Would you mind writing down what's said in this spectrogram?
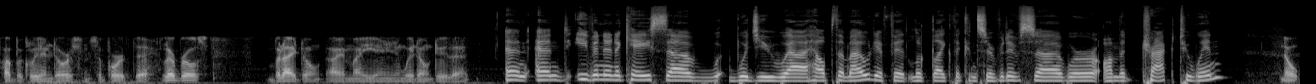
publicly endorse and support the Liberals. But I don't. I my union. We don't do that. And and even in a case, uh, w- would you uh, help them out if it looked like the Conservatives uh, were on the track to win? Nope.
